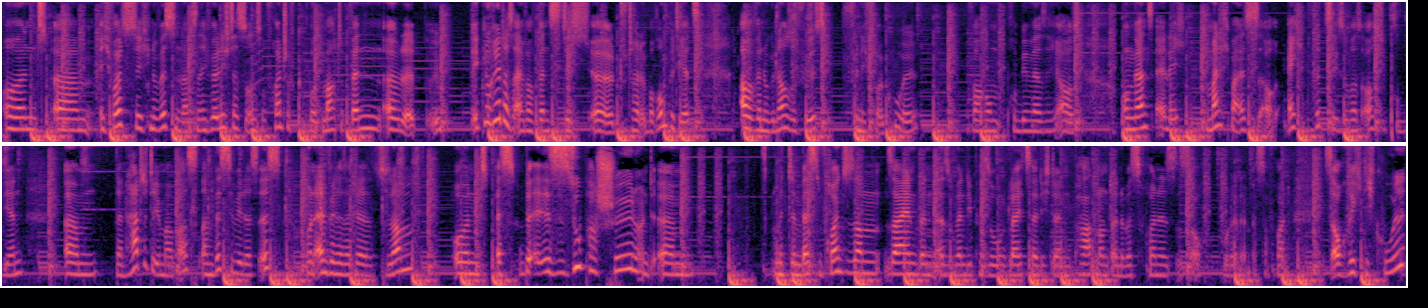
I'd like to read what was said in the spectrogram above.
Und ähm, ich wollte es dich nur wissen lassen. Ich will nicht, dass du unsere Freundschaft kaputt macht. Wenn, äh, ignorier das einfach, wenn es dich äh, total überrumpelt jetzt. Aber wenn du genauso fühlst, finde ich voll cool. Warum probieren wir es nicht aus? Und ganz ehrlich, manchmal ist es auch echt witzig, sowas auszuprobieren. Ähm, dann hattet ihr mal was, dann wisst ihr, wie das ist. Und entweder seid ihr zusammen und es, es ist super schön und ähm, mit dem besten Freund zusammen sein, wenn, also wenn die Person gleichzeitig dein Partner und deine beste Freundin ist, ist auch, oder dein bester Freund, ist auch richtig cool.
